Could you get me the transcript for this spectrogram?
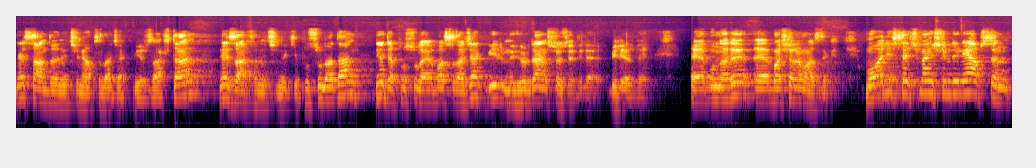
ne sandığın içine atılacak bir zarftan, ne zarfın içindeki pusuladan, ne de pusulaya basılacak bir mühürden söz edilebilirdi. E, bunları e, başaramazdık. Muhalif seçmen şimdi ne yapsın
